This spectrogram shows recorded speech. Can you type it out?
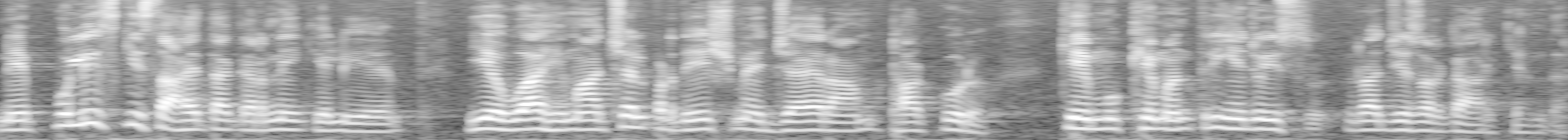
ने पुलिस की सहायता करने के लिए, ये हुआ हिमाचल प्रदेश में जयराम ठाकुर के मुख्यमंत्री हैं जो इस राज्य सरकार के अंदर।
